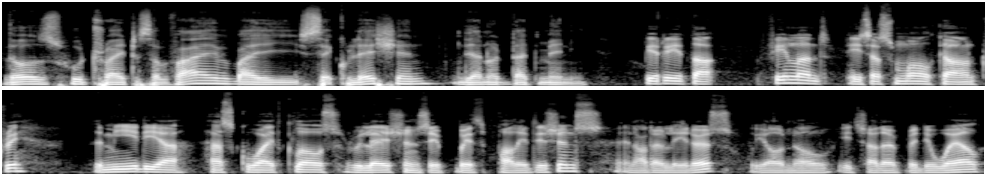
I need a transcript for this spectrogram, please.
Those who try to survive by speculation, they are not that many. Pirita, Finland is a small country. The media has quite close relationship with politicians and other leaders. We all know each other pretty well.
